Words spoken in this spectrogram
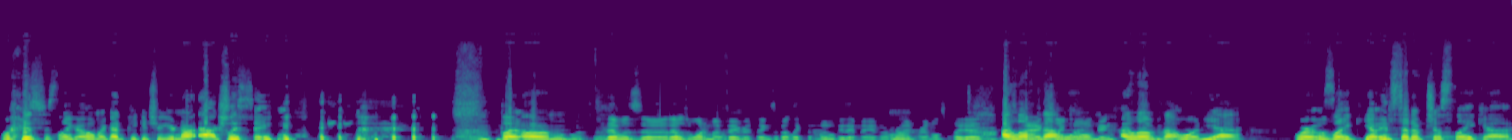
where it's just like, oh my god, Pikachu, you're not actually saying anything. but um, That was uh, that was one of my favorite things about like the movie they made where. Ryan Reynolds played as. I loved that one. Talking. I loved that one. Yeah, where it was like, yeah, instead of just like, uh,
